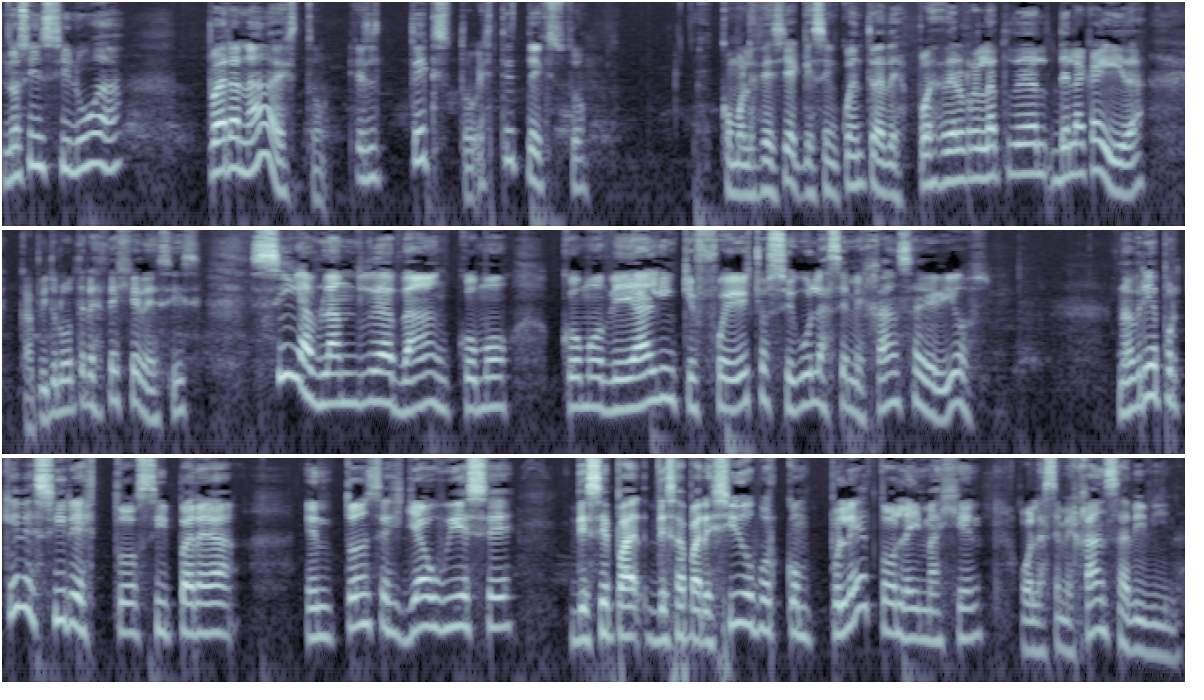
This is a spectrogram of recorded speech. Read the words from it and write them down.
no se insinúa para nada esto. El texto, este texto, como les decía, que se encuentra después del relato de, la caída, capítulo 3 de Génesis, sigue hablando de Adán como, como de alguien que fue hecho según la semejanza de Dios. No habría por qué decir esto si para entonces ya hubiese desaparecido por completo la imagen o la semejanza divina.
